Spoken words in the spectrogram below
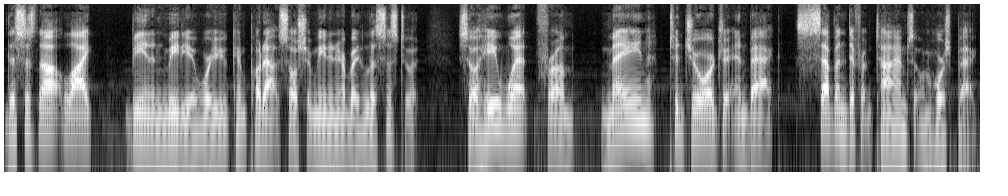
This is not like being in media where you can put out social media and everybody listens to it. So he went from Maine to Georgia and back seven different times on horseback.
